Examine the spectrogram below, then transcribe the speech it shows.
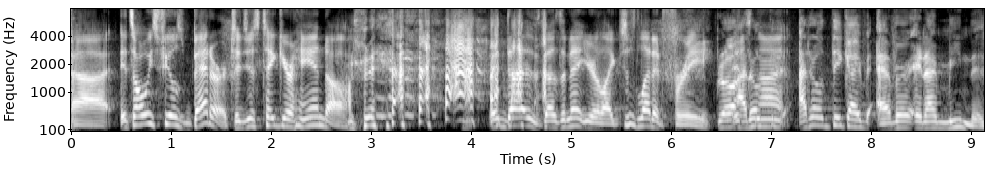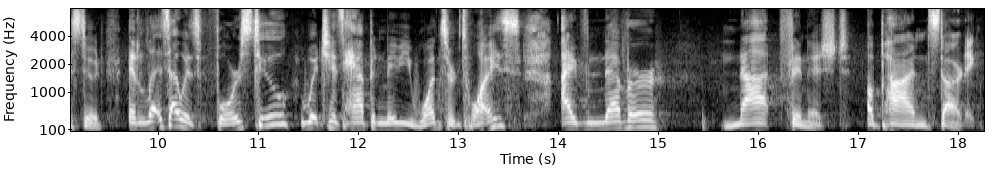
Uh, it always feels better to just take your hand off. it does, doesn't it? You're like, just let it free, Bro, I don't not- thi- I don't think I've ever and I mean this, dude. Unless I was forced to, which has happened maybe once or twice, I've never not finished upon starting.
